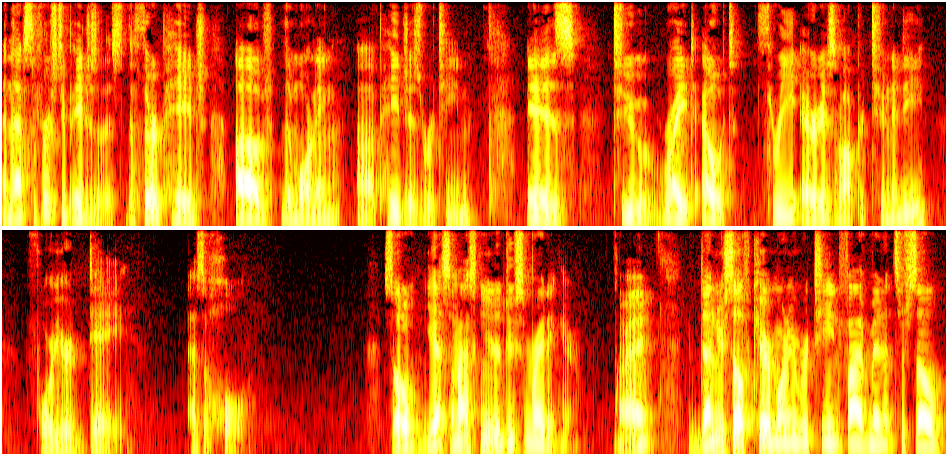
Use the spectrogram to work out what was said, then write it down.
And that's the first two pages of this. The third page of the morning uh, pages routine is to write out three areas of opportunity for your day as a whole. So, yes, I'm asking you to do some writing here. All right? You've done your self care morning routine, five minutes or so.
